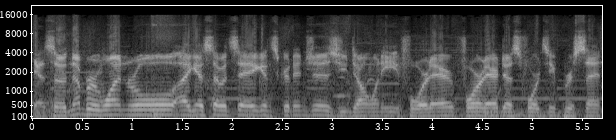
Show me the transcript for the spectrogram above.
Yeah, so number one rule, I guess I would say against Greninja is you don't want to eat forward air. Forward air does 14%,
